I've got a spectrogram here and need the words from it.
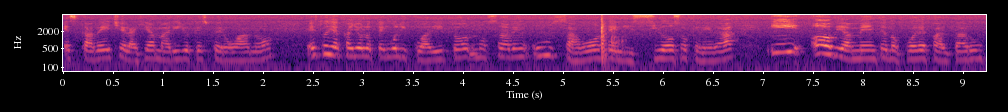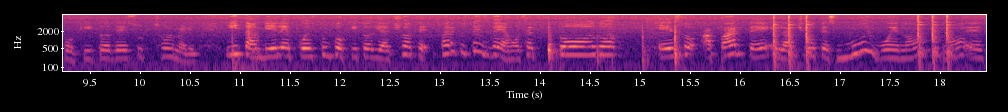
escabeche, el ají amarillo que es peruano. Esto de acá yo lo tengo licuadito, no saben un sabor delicioso que le da. Y obviamente no puede faltar un poquito de su turmeric. Y también le he puesto un poquito de achote para que ustedes vean, o sea, todo eso, aparte, el achote es muy bueno, ¿no? Es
